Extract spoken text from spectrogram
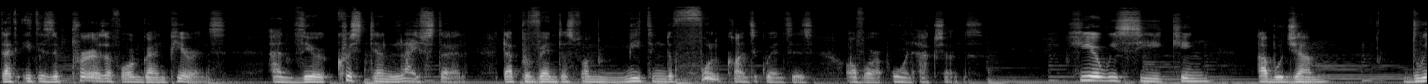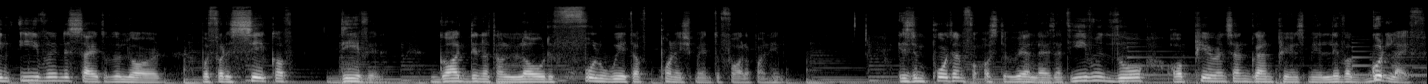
that it is the prayers of our grandparents and their Christian lifestyle that prevent us from meeting the full consequences of our own actions. Here we see King Abijam doing evil in the sight of the Lord, but for the sake of David, God did not allow the full weight of punishment to fall upon him. It is important for us to realize that even though our parents and grandparents may live a good life,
